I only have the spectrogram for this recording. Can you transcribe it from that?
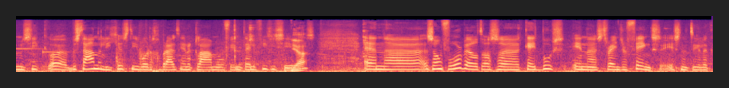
muziek, bestaande liedjes die worden gebruikt in reclame of in televisieseries. Ja. En eh, zo'n voorbeeld als eh, Kate Bush in eh, Stranger Things is natuurlijk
